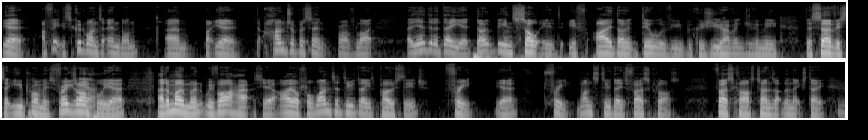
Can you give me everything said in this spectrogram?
yeah. I think it's a good one to end on. Um, but yeah, hundred percent, bruv. Like at the end of the day, yeah, don't be insulted if I don't deal with you because you haven't given me the service that you promised. For example, yeah, at the moment with our hats, yeah, I offer one to two days postage free. Yeah, free. One to two days, first class. First class turns up the next day. Mm.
